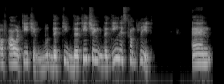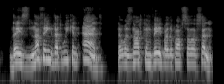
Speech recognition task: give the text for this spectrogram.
of our teaching. The, te- the teaching, the deen is complete. And there is nothing that we can add that was not conveyed by the Prophet. ﷺ.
